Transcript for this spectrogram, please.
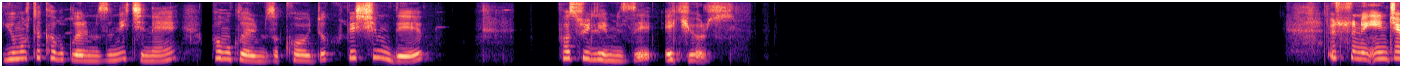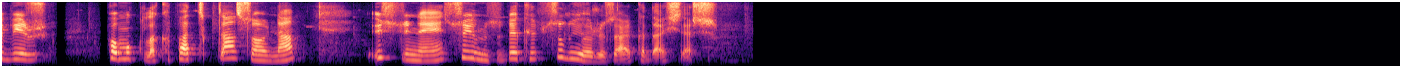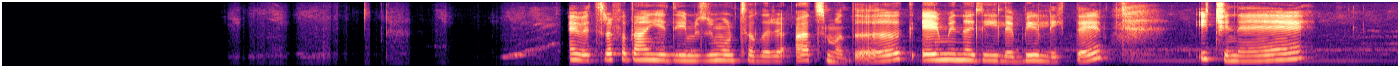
Yumurta kabuklarımızın içine pamuklarımızı koyduk ve şimdi fasulyemizi ekiyoruz. Üstünü ince bir pamukla kapattıktan sonra üstüne suyumuzu döküp suluyoruz arkadaşlar. Evet, rafadan yediğimiz yumurtaları atmadık. Emin Ali ile birlikte içine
